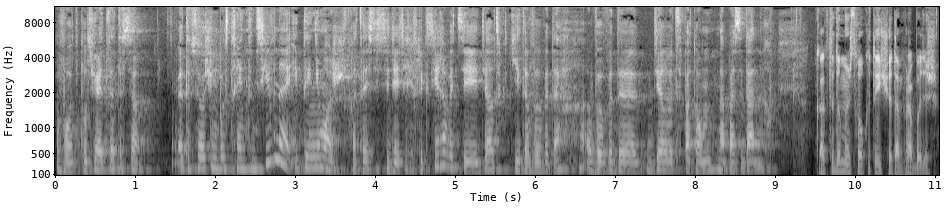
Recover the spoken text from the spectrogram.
Вот, получается, это все это все очень быстро и интенсивно, и ты не можешь в процессе сидеть, рефлексировать и делать какие-то выводы. Выводы делаются потом на базе данных. Как ты думаешь, сколько ты еще там пробудешь?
